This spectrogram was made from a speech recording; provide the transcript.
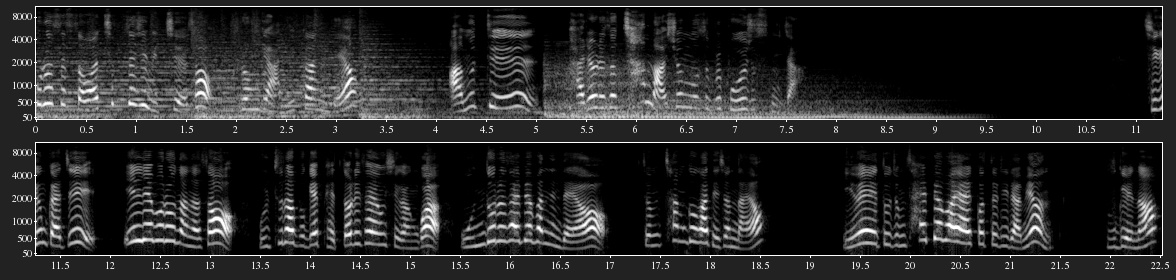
프로세서와 칩셋이 위치해서 그런 게 아닐까 하는데요. 아무튼 발열해서 참 아쉬운 모습을 보여줬습니다. 지금까지 1, 2부로 나눠서 울트라북의 배터리 사용 시간과 온도를 살펴봤는데요. 좀 참고가 되셨나요? 이외에도 좀 살펴봐야 할 것들이라면 무게나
